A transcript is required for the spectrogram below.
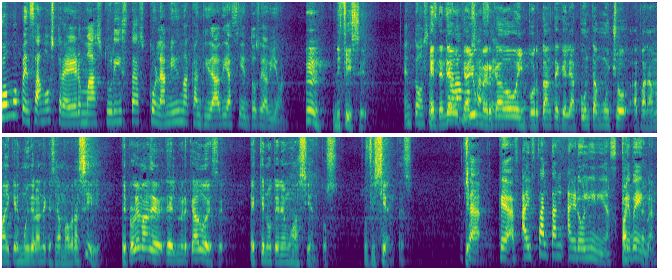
¿Cómo pensamos traer más turistas con la misma cantidad de asientos de avión? Mm, difícil. Entonces, Entendemos que hay un mercado importante que le apunta mucho a Panamá y que es muy grande que se llama Brasil. El problema del mercado ese es que no tenemos asientos suficientes. O sea, que ahí faltan aerolíneas que vengan.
